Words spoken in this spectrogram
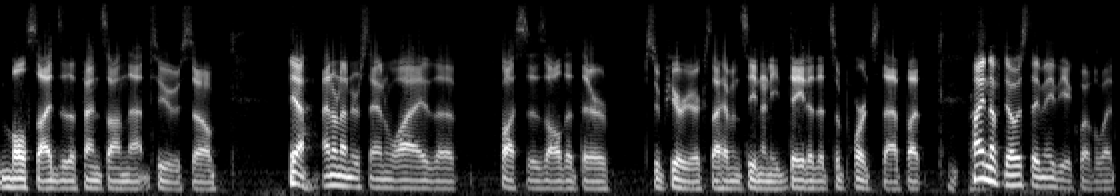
both sides of the fence on that too. So, yeah, I don't understand why the fuss is all that they're superior because I haven't seen any data that supports that. But high enough dose, they may be equivalent.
